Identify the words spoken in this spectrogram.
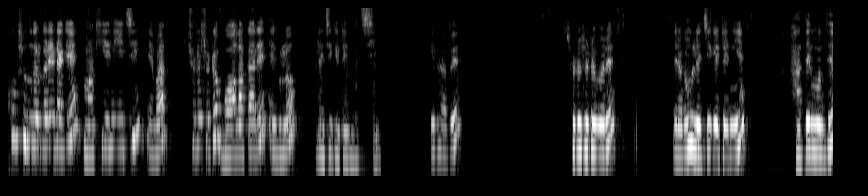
খুব সুন্দর করে এটাকে মাখিয়ে নিয়েছি এবার ছোট ছোট বল আকারে এগুলো লেচি কেটে নিচ্ছি। এভাবে ছোট ছোট করে এরকম লেচি কেটে নিয়ে হাতের মধ্যে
